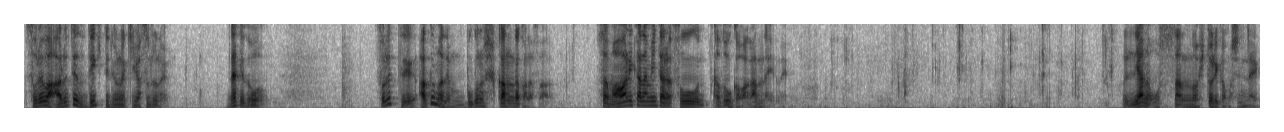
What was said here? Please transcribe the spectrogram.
それはある程度できてるような気がするのよ。だけどそれってあくまでも僕の主観だからさそれは周りから見たらそうかどうか分かんないよね。嫌なおっさんの一人かもしんない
